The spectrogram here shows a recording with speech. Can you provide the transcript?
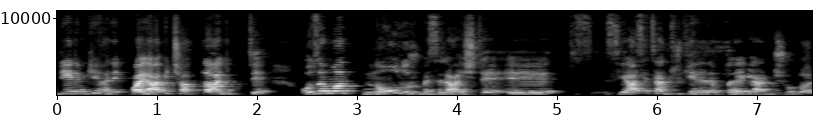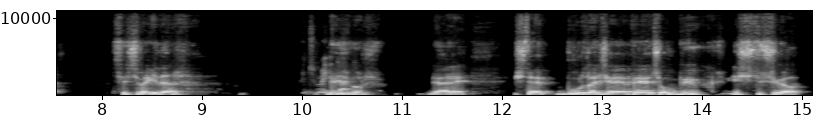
diyelim ki hani bayağı bir çatlağa gitti. O zaman ne olur mesela işte e, siyaseten Türkiye ne noktaya gelmiş olur? Seçime gider. Seçime gider. Mecbur. Yani işte burada CHP'ye çok büyük iş düşüyor.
